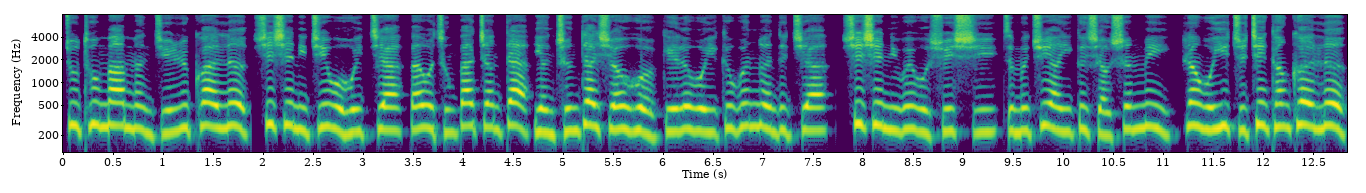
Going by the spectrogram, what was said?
祝兔妈们节日快乐！谢谢你接我回家，把我从巴掌大养成大小伙，给了我一个温暖的家。谢谢你为我学习怎么去养一个小生命，让我一直健康快乐。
